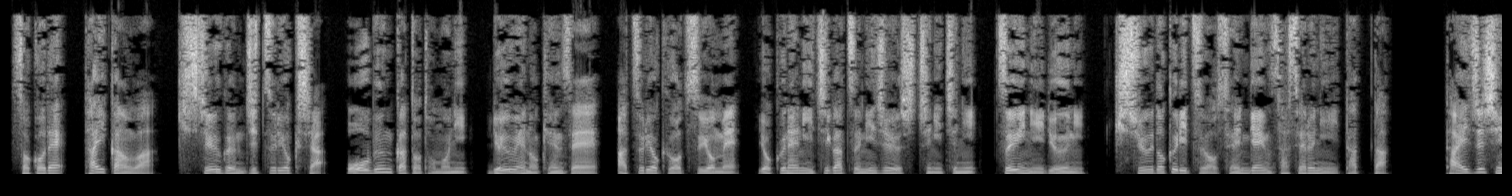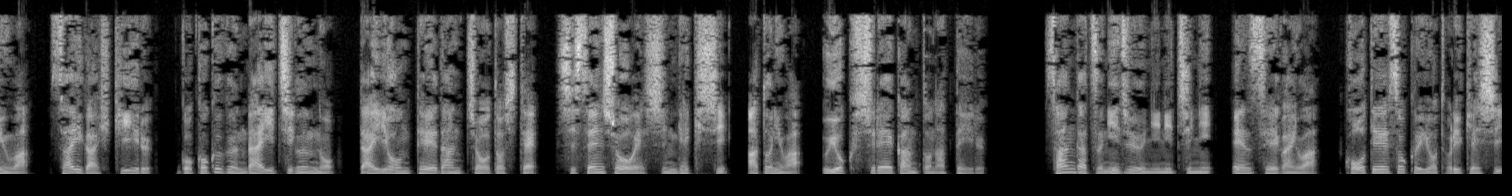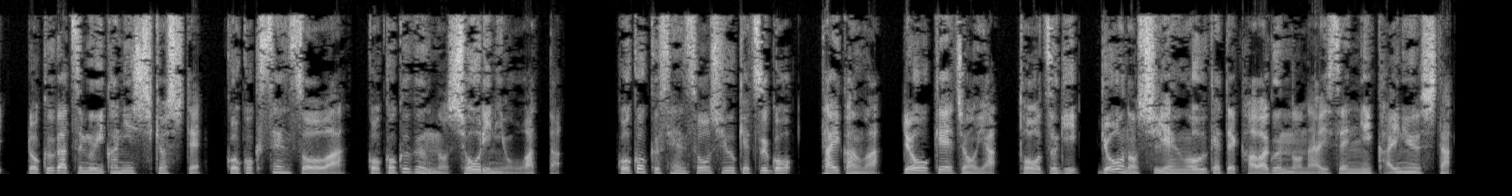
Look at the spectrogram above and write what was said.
そこで、大官は、紀州軍実力者、大文化と共に、劉への牽制、圧力を強め、翌年1月27日に、ついに劉に、紀州独立を宣言させるに至った。大自身は、蔡が率いる、五国軍第一軍の第四帝団長として、四川省へ進撃し、後には、右翼司令官となっている。3月22日に、遠征外は、皇帝即位を取り消し、6月6日に死去して、五国戦争は、五国軍の勝利に終わった。五国戦争終結後、大官は、両慶長や、東次、行の支援を受けて川軍の内戦に介入した。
